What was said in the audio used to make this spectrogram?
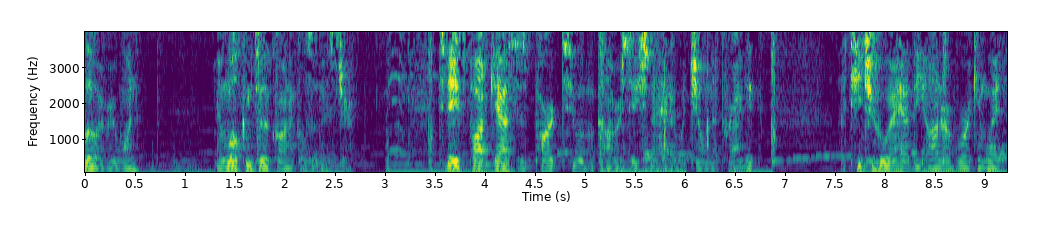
Hello, everyone, and welcome to the Chronicles of Mister. Today's podcast is part two of a conversation I had with Jonah Craggett, a teacher who I had the honor of working with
